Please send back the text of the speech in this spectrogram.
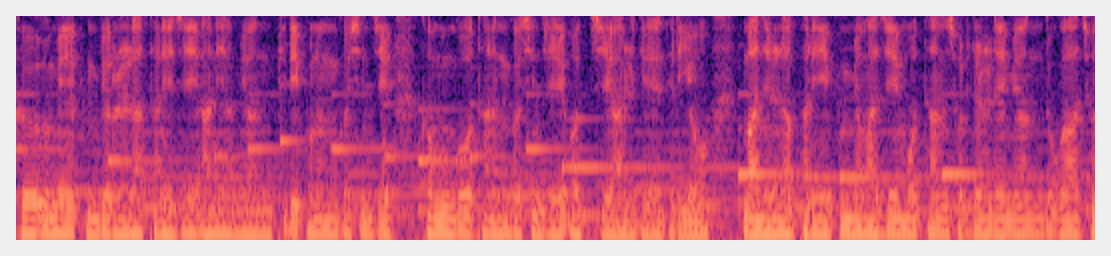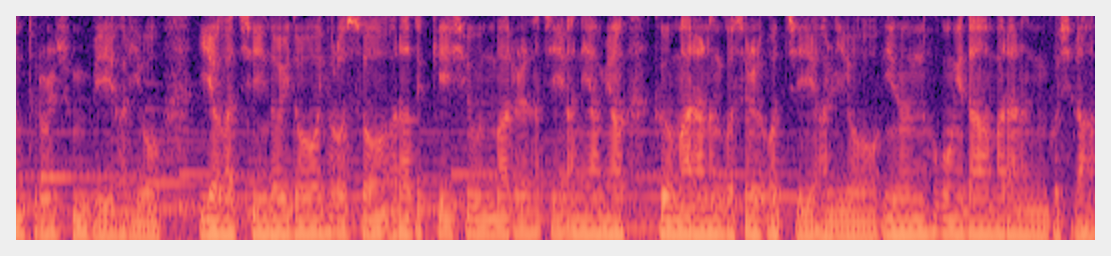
그 음의 분별을 나타내지 아니하면 필이 부는 것인지 검은고 타는 것인지 어찌 알게 되리요? 만일 나팔이 분명하지 못한 소리를 내면 누가 전투를 준비하리요? 이와 같이 너희도 혀로서 알아듣기 쉬운 말을 하지 아니하면 그 말하는 것을 어찌 알리요? 이는 허공에다 말하는 것이라.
